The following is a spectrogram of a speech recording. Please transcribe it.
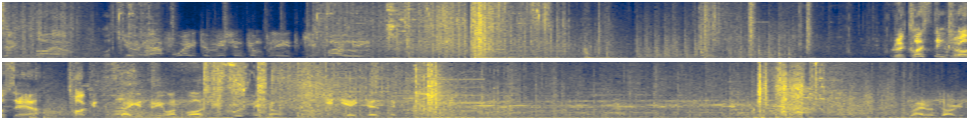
Check fire! What's You're halfway to mission complete. Keep fighting. Requesting close air. Target. Tiger 3-1, launching cruise missile. ETA 10 seconds. Right on target.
